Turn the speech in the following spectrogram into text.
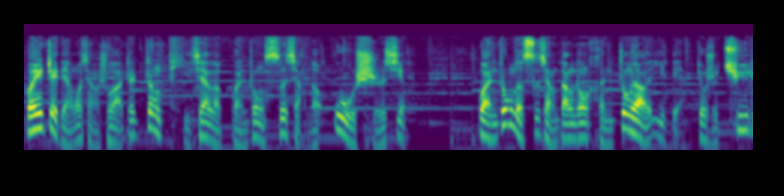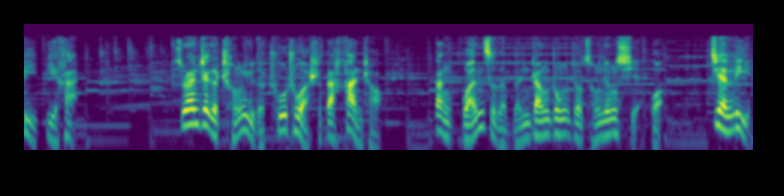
关于这点，我想说啊，这正体现了管仲思想的务实性。管仲的思想当中很重要的一点就是趋利避害。虽然这个成语的出处啊是在汉朝，但管子的文章中就曾经写过：“见利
